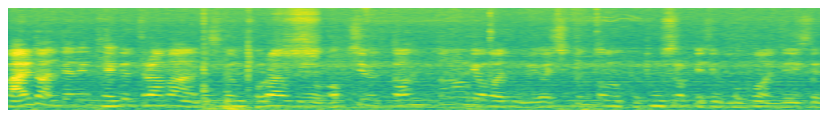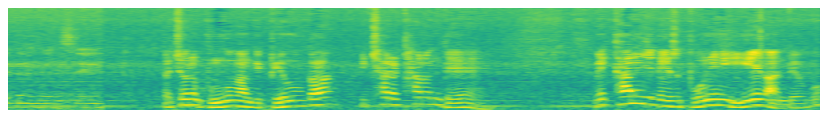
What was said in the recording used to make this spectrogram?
말도 안 되는 개그 드라마 지금 보라고 억지로 떠, 떠넘겨가지고 우리가 10분 동안 고통스럽게 지금 보고 앉아 있어야 되는 건지 저는 궁금한 게 배우가 이 차를 타는데 왜 타는지 대해서 본인이 이해가 안 되고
